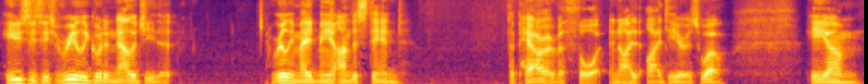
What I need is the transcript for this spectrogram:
he uses this really good analogy that really made me understand the power of a thought and idea as well. He um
